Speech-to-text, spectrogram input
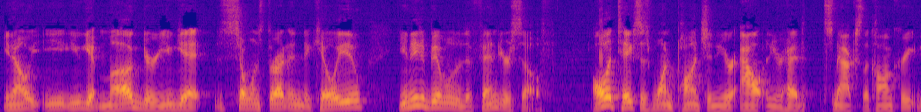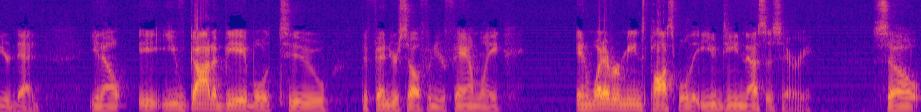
You know, you, you get mugged or you get someone's threatening to kill you. You need to be able to defend yourself. All it takes is one punch and you're out and your head smacks the concrete and you're dead. You know, you've got to be able to defend yourself and your family in whatever means possible that you deem necessary. So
